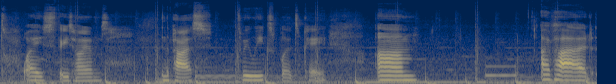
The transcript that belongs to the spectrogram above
twice, three times in the past 3 weeks, but it's okay. Um I've had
